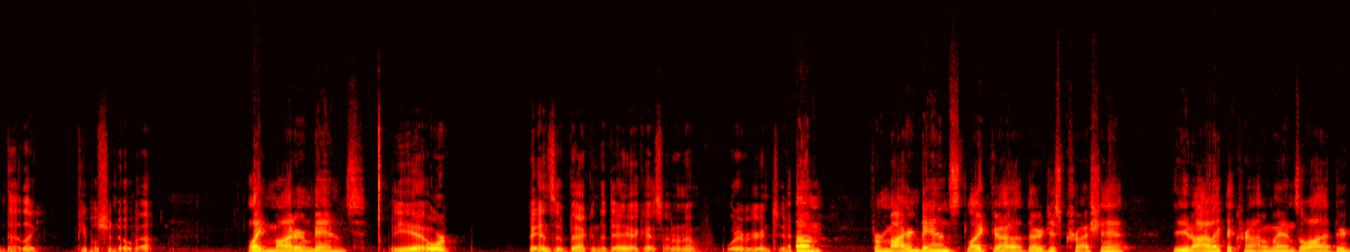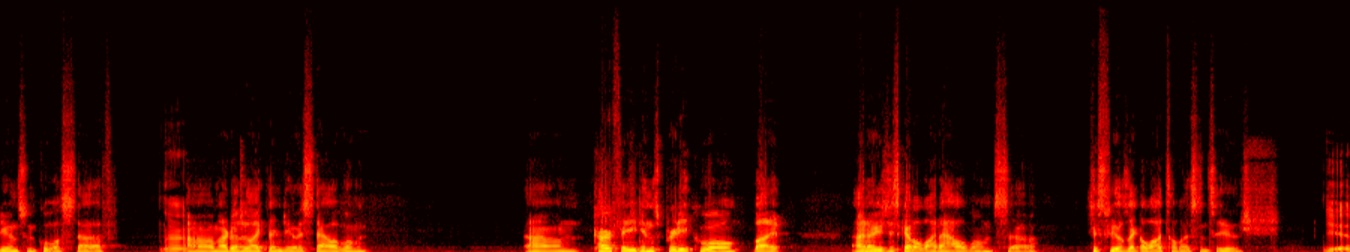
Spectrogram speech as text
that like people should know about? like modern bands Yeah, or bands of back in the day, I guess. I don't know. Whatever you're into. um for modern bands like uh they're just crushing it dude i like the Crown Lands a lot they're doing some cool stuff right. Um, I really like their newest album. Um, Carfagan's pretty cool, but I know he's just got a lot of albums, so just feels like a lot to listen to. Yeah.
